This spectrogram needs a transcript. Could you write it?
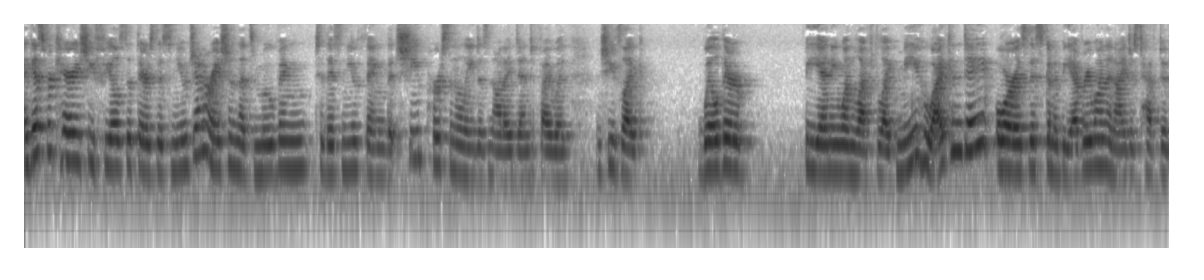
I guess for Carrie, she feels that there's this new generation that's moving to this new thing that she personally does not identify with. And she's like, will there be anyone left like me who I can date? Or is this going to be everyone and I just have to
